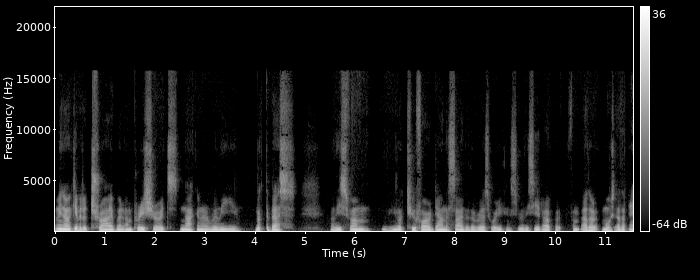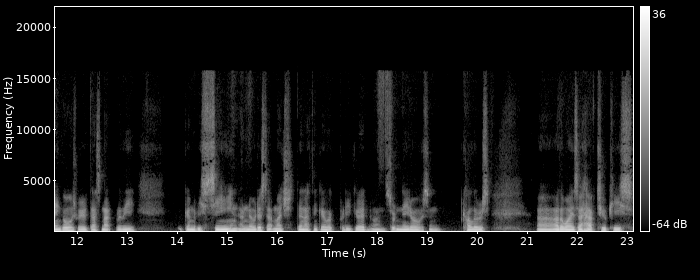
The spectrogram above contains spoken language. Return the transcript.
I mean, I'll give it a try, but I'm pretty sure it's not going to really look the best, at least from you look too far down the side of the wrist where you can really see it up. But from other most other angles where that's not really going to be seen or noticed that much, then I think it look pretty good on certain NATOs and colors. Uh, otherwise, I have two piece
